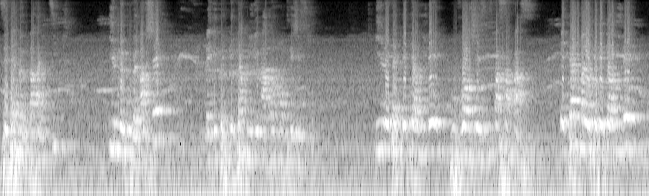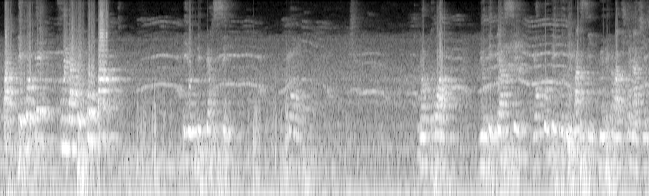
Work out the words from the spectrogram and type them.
C'était un paralytique. Il ne pouvait marcher, mais il était déterminé à rencontrer Jésus. Il était déterminé pour voir Jésus face à face. Et tellement il était déterminé, pas de côtés, vous l'avez compact, et il était percé. Ils ont droit il était percé, il ont côté qui était passé, il était capable de jouer à Jésus.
